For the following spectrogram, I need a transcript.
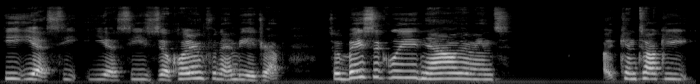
he yes he yes he's declaring for the NBA draft. So basically now that means uh, Kentucky.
